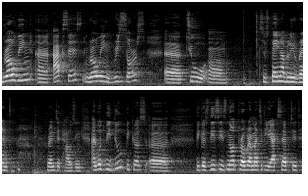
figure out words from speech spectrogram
growing uh, access growing resource uh, to um, sustainably rent rented housing. And what we do, because uh, because this is not programmatically accepted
